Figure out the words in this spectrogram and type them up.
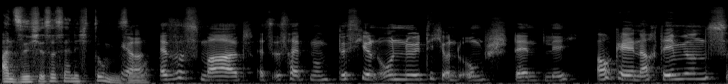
An sich ist es ja nicht dumm so. Ja, es ist smart. Es ist halt nur ein bisschen unnötig und umständlich. Okay, nachdem wir uns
